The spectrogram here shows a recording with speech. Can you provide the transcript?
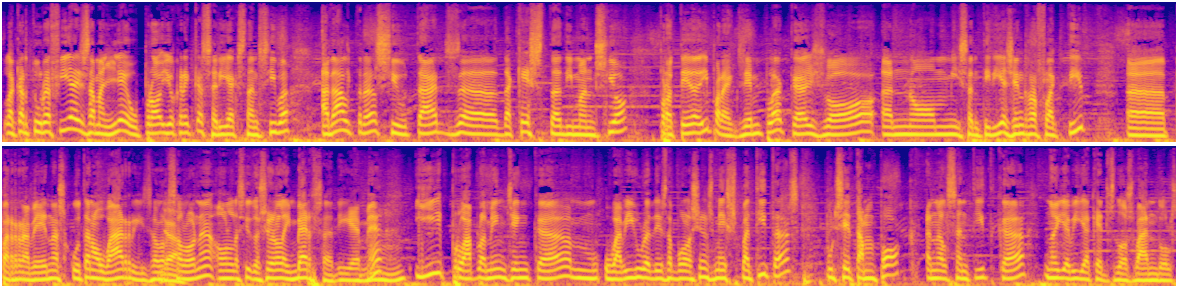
La cartografia és a Manlleu, però jo crec que seria extensiva a d'altres ciutats eh, d'aquesta dimensió, però t'he de dir, per exemple, que jo eh, no m'hi sentiria gens reflectit eh, per haver nascut a Nou Barris, a. Barcelona, on la situació era la inversa, diguem, eh? I probablement gent que mm, ho va viure des de poblacions més petites, potser tampoc en el sentit que no hi havia aquests dos bàndols.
